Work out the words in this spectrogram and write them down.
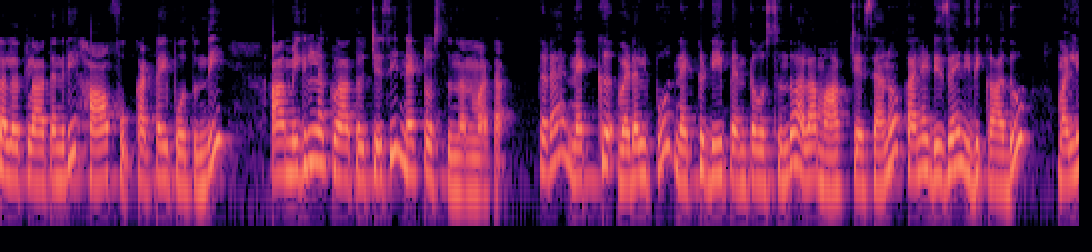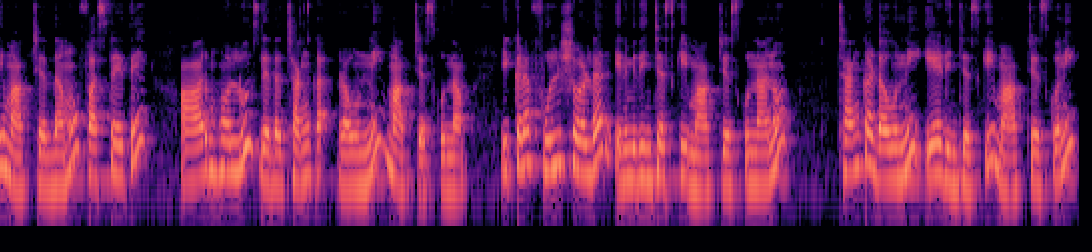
కలర్ క్లాత్ అనేది హాఫ్ కట్ అయిపోతుంది. ఆ మిగిలిన క్లాత్ వచ్చేసి నెట్ వస్తుందన్నమాట. ఇక్కడ నెక్ వెడల్పు నెక్ డీప్ ఎంత వస్తుందో అలా మార్క్ చేశాను. కానీ డిజైన్ ఇది కాదు. మళ్ళీ మార్క్ చేద్దాము. ఫస్ట్ అయితే ఆర్మ్ హోల్ లేదా చంక రౌండ్ని మార్క్ చేసుకుందాం. ఇక్కడ ఫుల్ షోల్డర్ ఎనిమిది ఇంచెస్కి మార్క్ చేసుకున్నాను. చంక డౌన్ని ఏడు ఇంచెస్కి మార్క్ చేసుకొని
